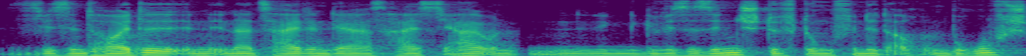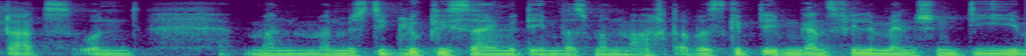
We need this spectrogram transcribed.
wir sind heute in, in einer Zeit, in der es heißt, ja, und eine gewisse Sinnstiftung findet auch im Beruf statt und man, man müsste glücklich sein mit dem, was man macht. Aber es gibt eben ganz viele Menschen, die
